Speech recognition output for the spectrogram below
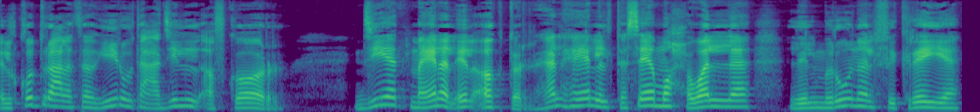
القدرة على تغيير وتعديل الأفكار ديت ميالة لإيه أكتر هل هي للتسامح ولا للمرونة الفكرية؟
